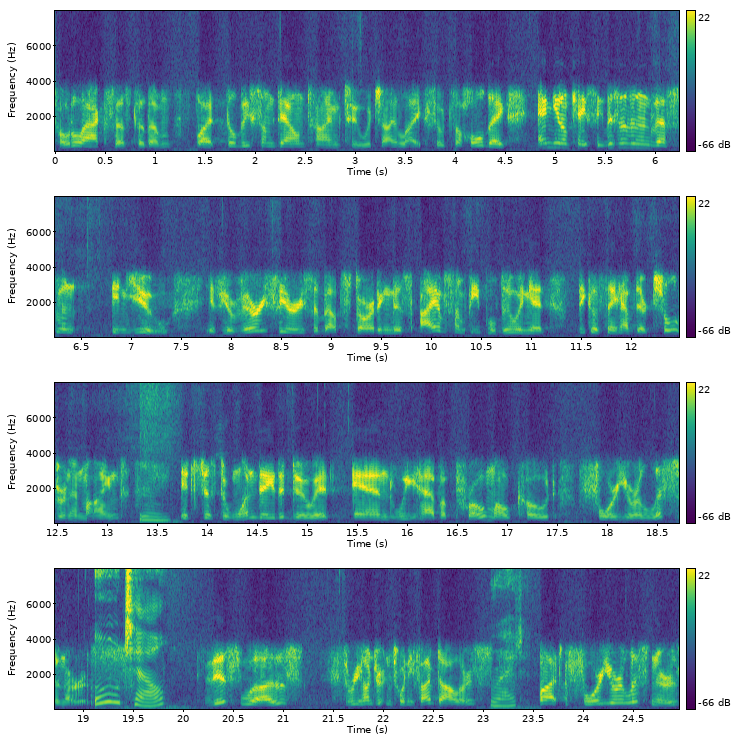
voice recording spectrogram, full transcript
total access to them, but there'll be some downtime too, which I like. So it's a whole day. And, you know, Kacey, this is an investment in you. If you're very serious about starting this, I have some people doing it because they have their children in mind. It's just a one day to do it, and we have a promo code for your listeners. Ooh, tell. This was $325, Right. but for your listeners,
